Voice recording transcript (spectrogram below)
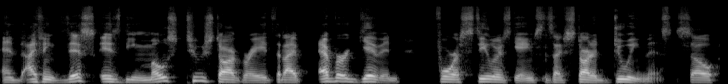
and I think this is the most two star grades that I've ever given for a Steelers game since I've started doing this. So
